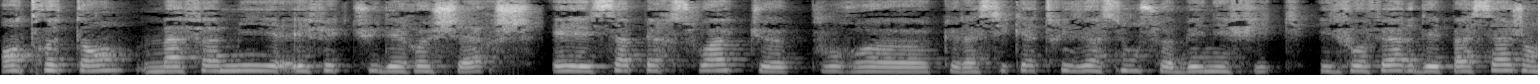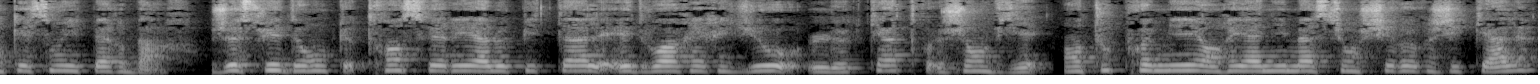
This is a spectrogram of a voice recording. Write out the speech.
Entre-temps, ma famille effectue des recherches et s'aperçoit que pour euh, que la cicatrisation soit bénéfique, il faut faire des passages en caisson hyperbare. Je suis donc transférée à l'hôpital Édouard Herriot le 4 janvier, en tout premier en réanimation chirurgicale,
